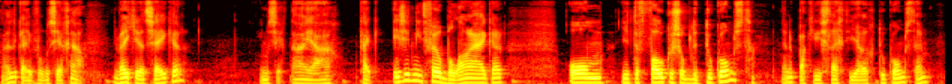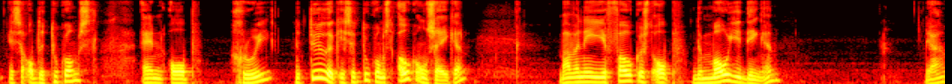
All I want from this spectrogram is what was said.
dan kan je bijvoorbeeld zeggen, nou, weet je dat zeker? Iemand zegt, nou ja, kijk, is het niet veel belangrijker om je te focussen op de toekomst? En dan pak je die slechte jeugd toekomst. Hè? Is er op de toekomst en op groei? Natuurlijk is de toekomst ook onzeker. Maar wanneer je focust op de mooie dingen, ja,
